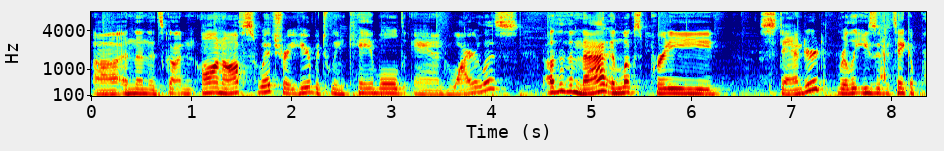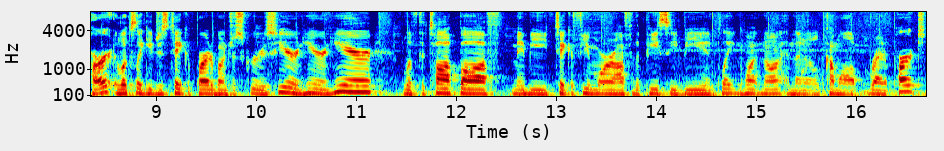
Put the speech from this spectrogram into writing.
Uh, and then it's got an on-off switch right here between cabled and wireless. Other than that, it looks pretty standard, really easy to take apart. It looks like you just take apart a bunch of screws here and here and here, lift the top off, maybe take a few more off of the PCB and plate and whatnot, and then it'll come all right apart.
